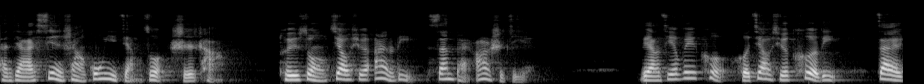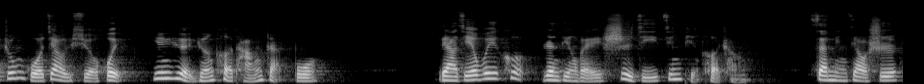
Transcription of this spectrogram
参加线上公益讲座十场，推送教学案例三百二十节，两节微课和教学课例在中国教育学会音乐云课堂展播，两节微课认定为市级精品课程。三名教师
